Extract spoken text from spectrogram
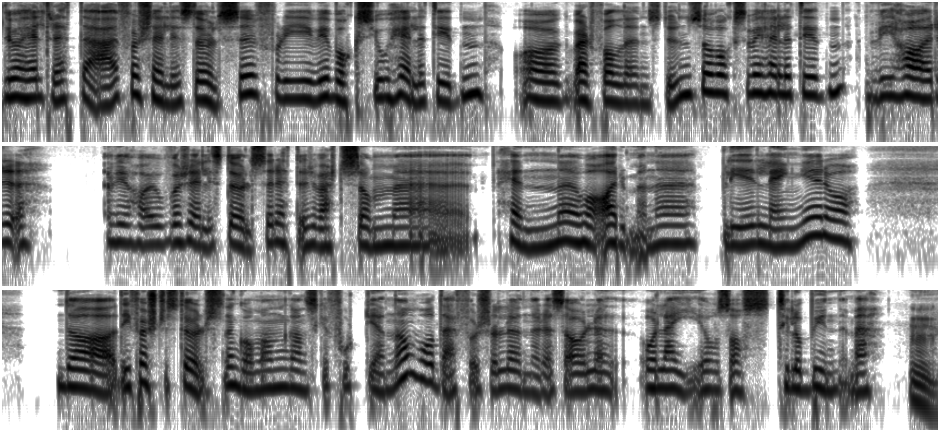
du har helt rett, det er forskjellige størrelser, fordi vi vokser jo hele tiden. Og i hvert fall en stund så vokser vi hele tiden. Vi har, vi har jo forskjellige størrelser etter hvert som eh, hendene og armene blir lengre. og da, de første størrelsene går man ganske fort gjennom, og derfor så lønner det seg å, å leie hos oss til å begynne med. Mm.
